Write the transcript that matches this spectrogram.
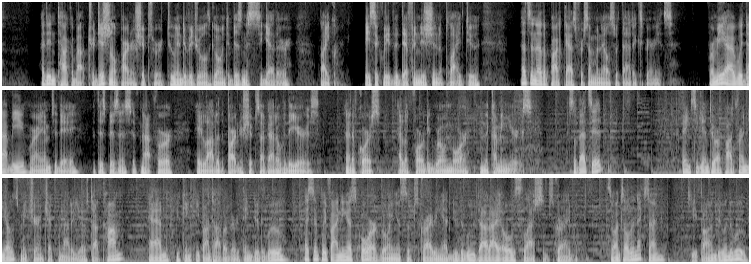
I didn't talk about traditional partnerships where two individuals go into business together, like basically the definition applied to. That's another podcast for someone else with that experience. For me, I would not be where I am today with this business if not for a lot of the partnerships I've had over the years. And of course, I look forward to growing more in the coming years. So that's it. Thanks again to our pod friend Yoast. Make sure and check them out at yoast.com. And you can keep on top of everything Do the Woo by simply finding us or going and subscribing at dothewoo.io slash subscribe. So until the next time, keep on doing the woo.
